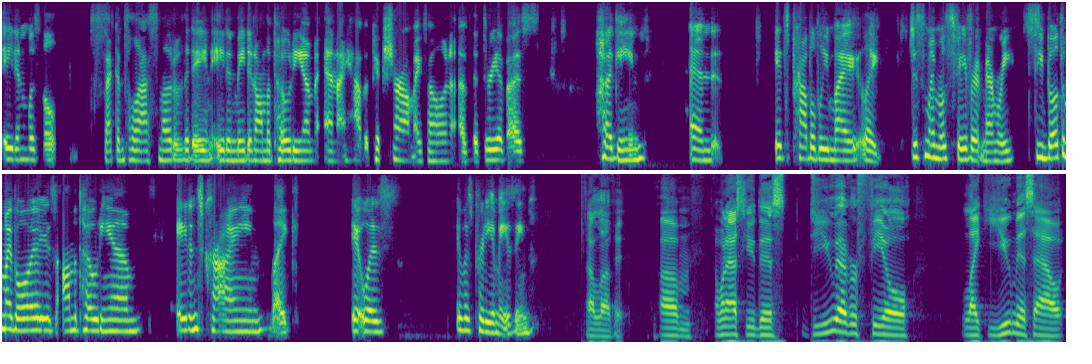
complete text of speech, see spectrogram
Aden was the second to last moto of the day, and Aden made it on the podium. And I have a picture on my phone of the three of us hugging. And it's probably my, like, just my most favorite memory. See both of my boys on the podium. Aden's crying. Like, it was it was pretty amazing. I love it. Um, I want to ask you this: Do you ever feel like you miss out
